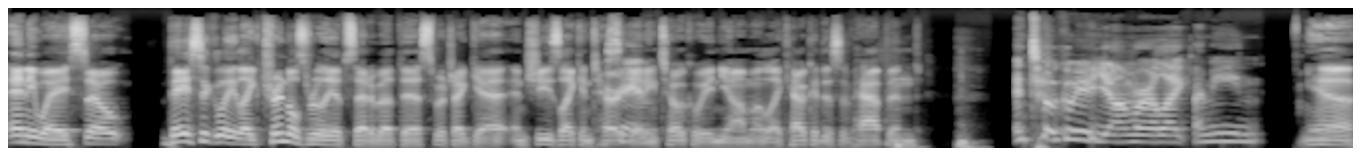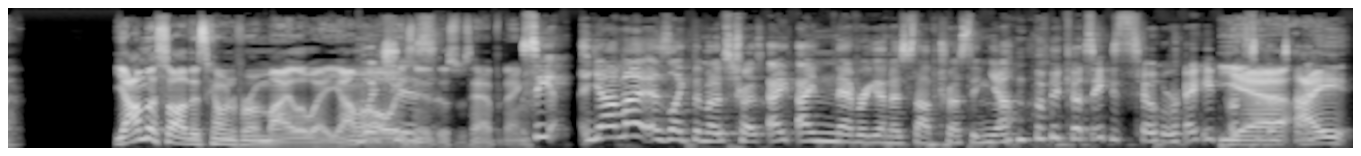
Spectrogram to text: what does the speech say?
Anyway, so basically, like Triendl's really upset about this, which I get, and she's like interrogating Tokui and Yama, like, how could this have happened? And Tokui and Yama are like, I mean, Yeah. Yama saw this coming from a mile away. Yama always is- knew this was happening. see, Yama is like the most trust. I I'm never gonna stop trusting Yama because he's so right. most of the yeah. I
